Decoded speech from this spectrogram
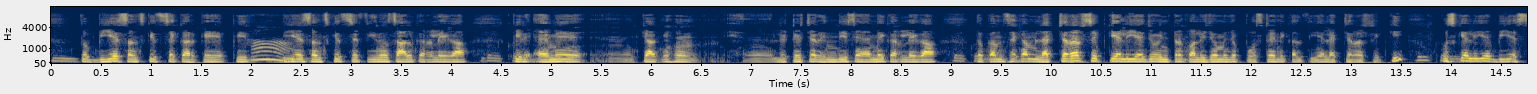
हम्म। तो बीए संस्कृत से करके फिर हाँ। बीए संस्कृत से तीनों साल कर लेगा। फिर एमए क्या कहें लिटरेचर हिंदी से एमए कर लेगा तो कम से कम लेक्चररशिप के लिए जो इंटर कॉलेजों में जो पोस्टें निकलती हैं लेक्चररशिप की उसके लिए बीएस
